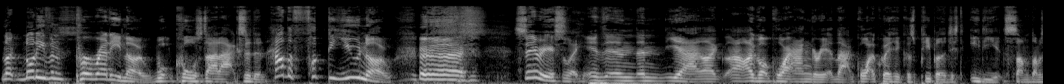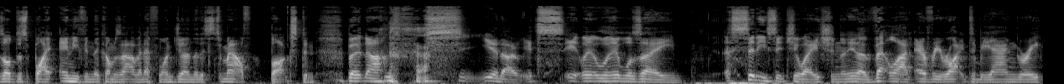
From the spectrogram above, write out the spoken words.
Like, not even Pirelli know what caused that accident. How the fuck do you know? Seriously. And, and, and, yeah, like, I got quite angry at that quite quickly because people are just idiots sometimes. They'll just buy anything that comes out of an F1 journalist's mouth. Buxton. But, uh, you know, it's, it, it, it was a a city situation, and you know Vettel had every right to be angry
